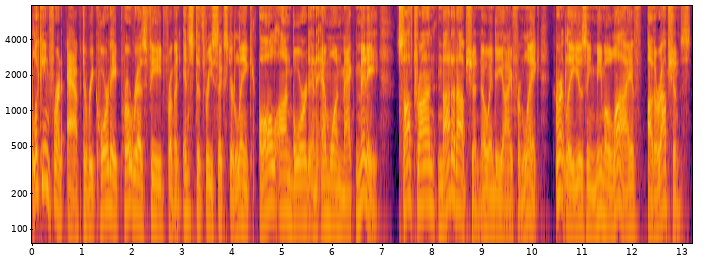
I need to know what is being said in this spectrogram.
looking for an app to record a ProRes feed from an Insta360 link all on board an M1 Mac Mini. Softron, not an option, no NDI from Link. Currently using Mimo Live, other options.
